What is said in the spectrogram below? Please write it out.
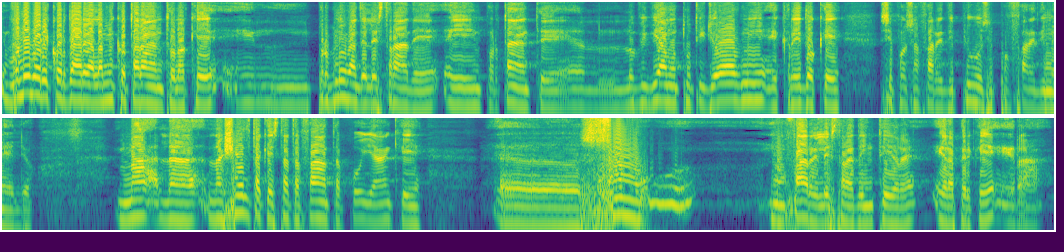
volevo ricordare all'amico Tarantola che il problema delle strade è importante, eh, lo viviamo tutti i giorni e credo che si possa fare di più, si può fare di meglio. Ma la, la scelta che è stata fatta poi anche eh, su non fare le strade intere era perché era,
